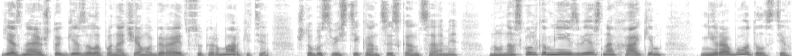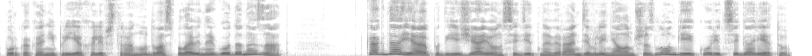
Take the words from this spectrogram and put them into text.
Я знаю, что Гезела по ночам убирает в супермаркете, чтобы свести концы с концами, но, насколько мне известно, Хаким не работал с тех пор, как они приехали в страну два с половиной года назад. Когда я подъезжаю, он сидит на веранде в линялом шезлонге и курит сигарету.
